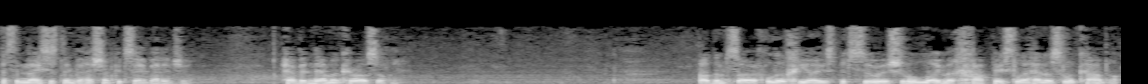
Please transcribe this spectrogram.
That's the nicest thing that Hashem could say about a Jew. Evan Neman, Karasavai. Adam tzarech lichya b'tzura shehu loy mechapes lehenos lekabel.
